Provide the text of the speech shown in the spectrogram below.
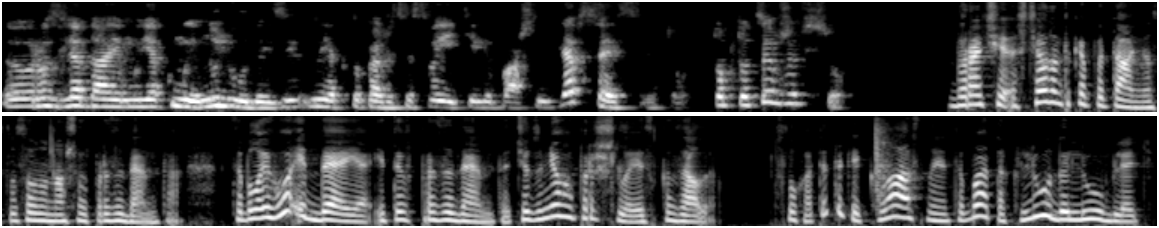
розглядаємо, як ми, ну люди, ну, як то кажеться, свої телебашні, для всесвіту. Тобто це вже все. До речі, ще одне таке питання стосовно нашого президента. Це була його ідея іти в президенти. Чи до нього прийшли і сказали: слухай, ти такий класний, тебе так люди люблять.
